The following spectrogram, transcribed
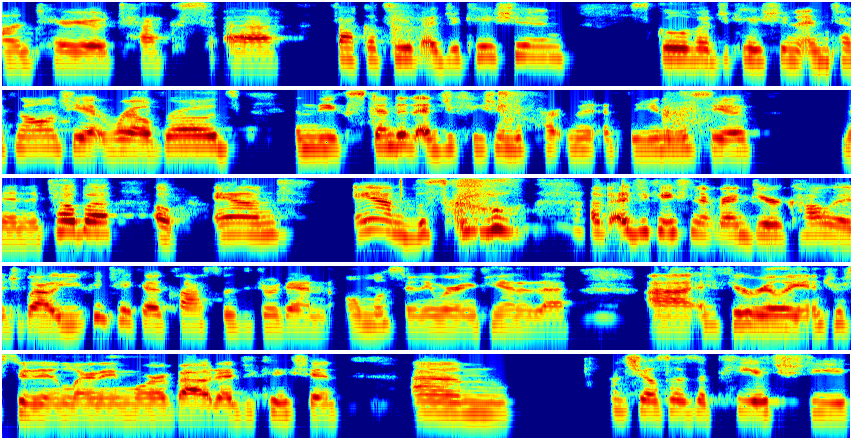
Ontario Tech's uh, Faculty of Education, School of Education and Technology at Royal Roads, and the Extended Education Department at the University of Manitoba. Oh, and and the School of Education at Red Deer College. Wow, you can take a class with Jordan almost anywhere in Canada uh, if you're really interested in learning more about education. Um, and she also has a PhD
